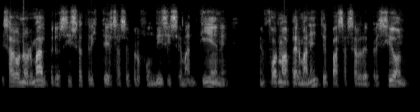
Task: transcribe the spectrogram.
es algo normal, pero si esa tristeza se profundiza y se mantiene en forma permanente, pasa a ser depresión.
